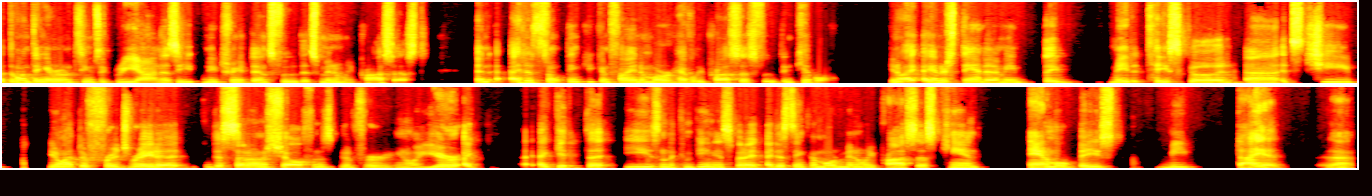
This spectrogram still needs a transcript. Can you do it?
But the one thing everyone seems to agree on is eat nutrient dense food that's minimally processed. And I just don't think you can find a more heavily processed food than kibble. You know, I, I understand it. I mean, they made it taste good. Uh, it's cheap. You don't have to refrigerate it. You just set it on a shelf and it's good for, you know, a year. I, I get the ease and the convenience, but I, I just think a more minimally processed, canned, animal-based meat diet uh,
